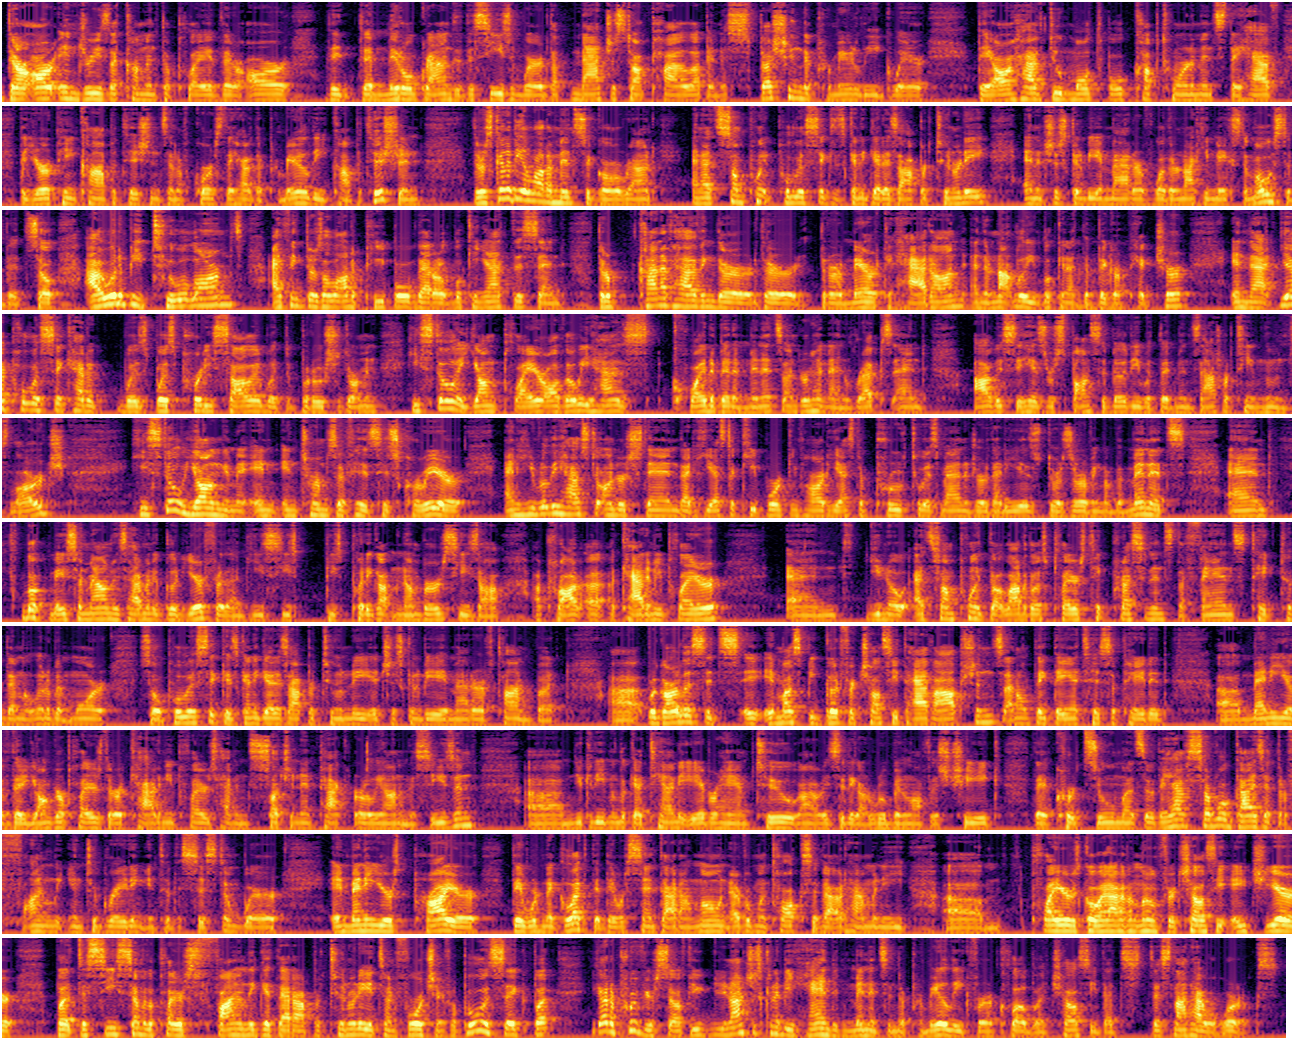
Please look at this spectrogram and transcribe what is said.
there are injuries that come into play. There are the, the middle grounds of the season where the matches start pile up, and especially in the Premier League where they all have do multiple cup tournaments. They have the European competitions, and of course they have the Premier League competition. There's going to be a lot of minutes to go around, and at some point, Pulisic is going to get his opportunity, and it's just going to be a matter of whether or not he makes the most of it. So I wouldn't be too alarmed. I think there's a lot of people that are looking at this, and they're kind of having their their their American hat on, and they're not really looking at the bigger mm-hmm. picture. In that, yeah, Pulisic had a, was was pretty solid with the Borussia Dortmund. He's still a young player, although he has quite a bit of minutes under him and reps, and obviously his responsibility with the men's national team looms large he's still young in, in, in, terms of his, his career, and he really has to understand that he has to keep working hard. He has to prove to his manager that he is deserving of the minutes. And look, Mason Mount is having a good year for them. He's he's he's putting up numbers. He's a a, pro, a academy player and you know at some point a lot of those players take precedence. The fans take to them a little bit more. So Pulisic is going to get his opportunity. It's just going to be a matter of time. But uh, regardless it's it, it, must be good for Chelsea to have options. I don't think they anticipated uh, many of their younger players their academy players having such an impact early on in the season um, you could even look at Tammy Abraham too. Obviously, they got Ruben Loftus Cheek. They have Kurt Zouma. So they have several guys that they're finally integrating into the system. Where in many years prior they were neglected. They were sent out on loan. Everyone talks about how many um, players go out on loan for Chelsea each year, but to see some of the players finally get that opportunity, it's unfortunate for Pulisic. But you got to prove yourself. You, you're not just going to be handed minutes in the Premier League for a club like Chelsea. That's that's not how it works.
